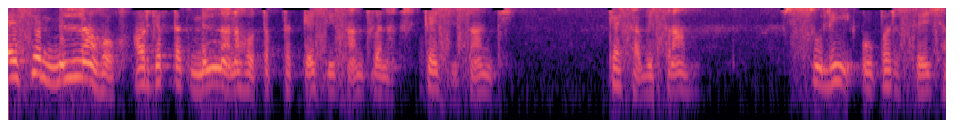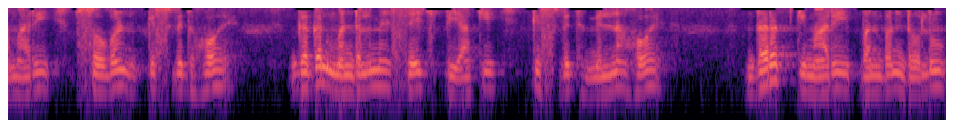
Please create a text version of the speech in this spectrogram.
कैसे मिलना हो, और जब तक मिलना ना हो, तब तक कैसी सांत्वना, कैसी शांति, कैसा विश्राम। सुली ऊपर सेज हमारी, सोवर्ण किस विध होए। गगन मंडल में सेज पिया की किस विध मिलना होए। दरद की मारी बन बन डोलू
